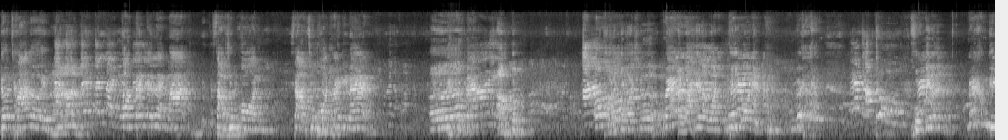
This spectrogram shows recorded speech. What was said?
เดินช้าเลย แต่ตอนเต้นเต้นแรงเลยตอนเต้นเต้นแรงมาก สาวชุมพร สาวชุมพรให้ดีแม่ เออแม่เอาอ้าโอ้วเขาได้กินไวเชอร์แม่แต่ว่าให้รางวัลพิธีกรอีกแม่แม่ทำถูก คุ้มไหมเนี่ยแม่ทำดี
